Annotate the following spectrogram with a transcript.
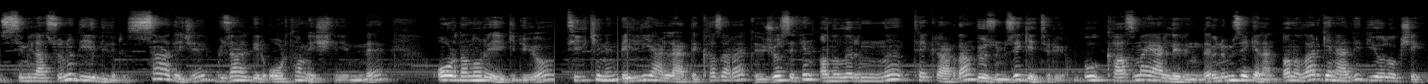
simülasyonu diyebiliriz. Sadece güzel bir ortam eşliğinde oradan oraya gidiyor. Tilkinin belli yerlerde kazarak e, Joseph'in anılarını tekrardan gözümüze getiriyor. Bu kazma yerlerinde önümüze gelen anılar genelde diyalog şek-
